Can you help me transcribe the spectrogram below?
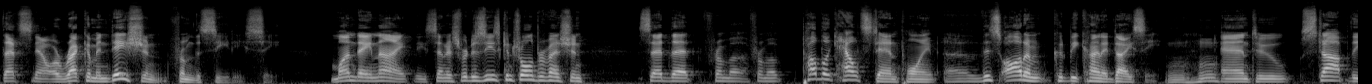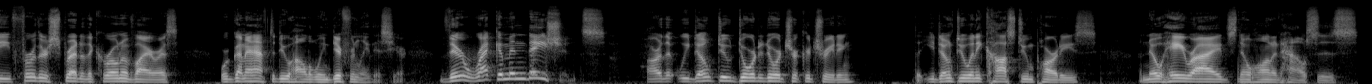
That's now a recommendation from the CDC. Monday night, the Centers for Disease Control and Prevention said that from a from a public health standpoint, uh, this autumn could be kind of dicey. And to stop the further spread of the coronavirus, we're going to have to do Halloween differently this year. Their recommendations are that we don't do door to door trick or treating, that you don't do any costume parties, no hay rides, no haunted houses,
